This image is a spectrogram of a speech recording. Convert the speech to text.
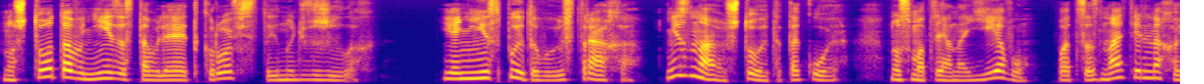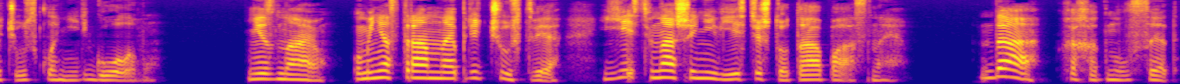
но что-то в ней заставляет кровь стынуть в жилах. Я не испытываю страха, не знаю, что это такое, но, смотря на Еву, подсознательно хочу склонить голову. Не знаю, у меня странное предчувствие, есть в нашей невесте что-то опасное. «Да», — хохотнул Сет,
